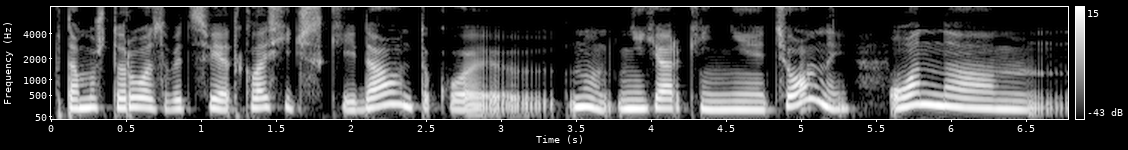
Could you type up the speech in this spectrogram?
потому что розовый цвет классический, да, он такой, э, ну, не яркий, не темный, он эм,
